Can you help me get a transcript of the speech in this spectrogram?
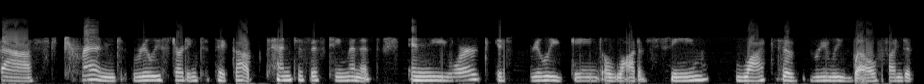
fast trend really starting to pick up 10 to 15 minutes. In New York, it's really gained a lot of steam. Lots of really well funded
